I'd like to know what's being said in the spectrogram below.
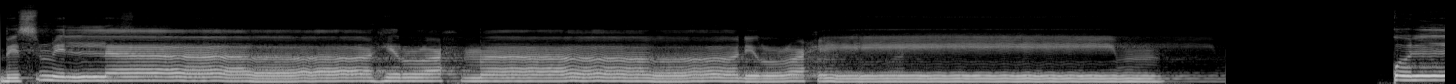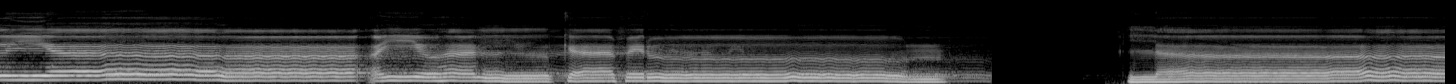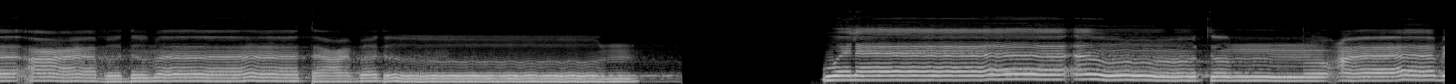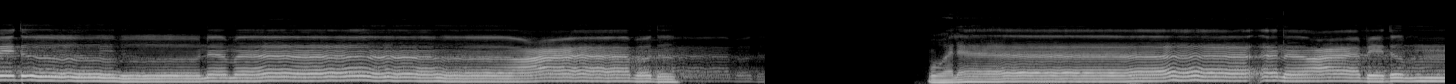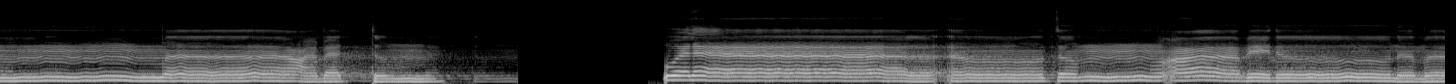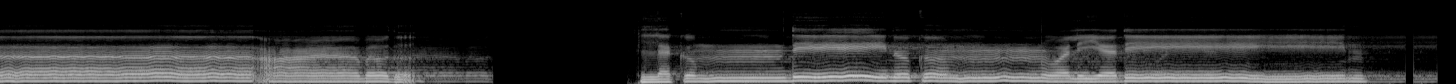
بسم الله الرحمن الرحيم. قل يا أيها الكافرون لا تعبدون ولا أنتم عابدون ما عابد ولا أنا عابد ما ولا أنتم عابدون ما أعبد. لكم دينكم ولي دين.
